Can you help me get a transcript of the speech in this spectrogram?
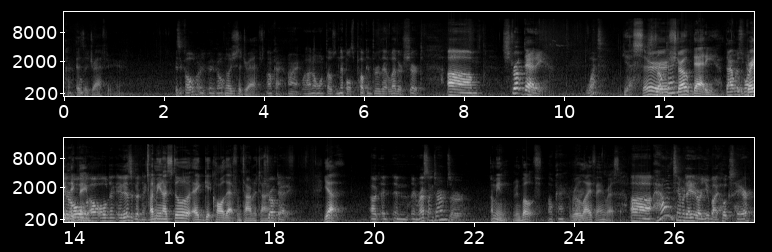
Okay. There's a draft in here. Is it cold or is it cold? No, it's just a draft. Okay. All right. Well, I don't want those nipples poking through that leather shirt. Um, Stroke Daddy. What? Yes, sir. Stroke Daddy? Stroke Daddy. That was one Great of your nickname. old, old, old. It is a good nickname. I mean, I still I get called that from time to time. Stroke Daddy. Yeah. Uh, in, in wrestling terms, or I mean, in both okay. real all right. life and wrestling. Uh, how intimidated are you by Hook's hair?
